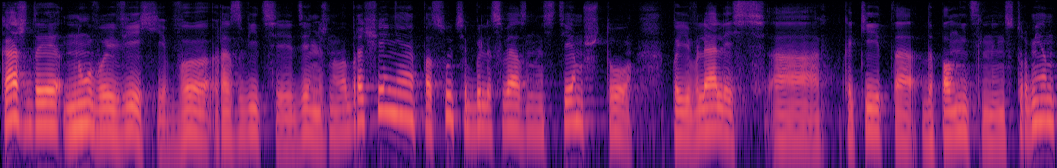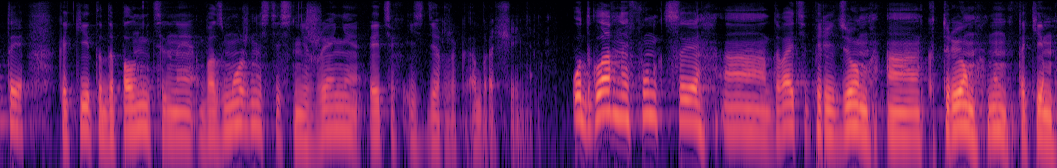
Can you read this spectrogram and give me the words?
Каждые новые вехи в развитии денежного обращения, по сути, были связаны с тем, что появлялись а, какие-то дополнительные инструменты, какие-то дополнительные возможности снижения этих издержек обращения. От главной функции а, давайте перейдем а, к трем ну, таким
